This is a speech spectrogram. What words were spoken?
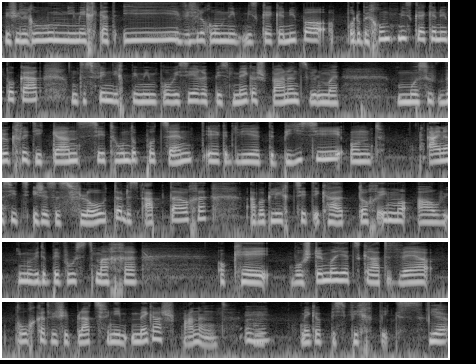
wie viel Raum nehme ich gerade ein, wie viel Raum nimmt mein Gegenüber oder bekommt mein Gegenüber gerade. Und das finde ich beim Improvisieren etwas mega Spannendes, weil man muss wirklich die ganze Zeit 100% irgendwie dabei sein und einerseits ist es ein Floaten, das Abtauchen, aber gleichzeitig halt doch immer auch immer wieder bewusst machen, okay, wo stehen wir jetzt gerade, wer braucht gerade wie viel Platz, finde ich mega spannend. Mhm mega etwas Wichtiges. Ja.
